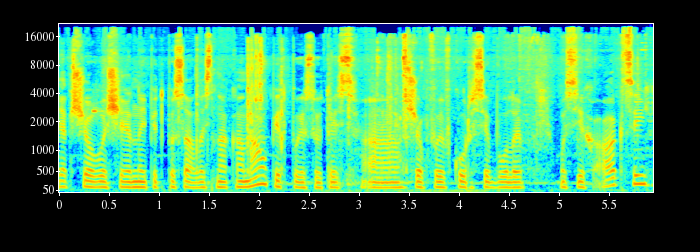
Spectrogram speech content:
Якщо ви ще не підписались на канал, підписуйтесь, щоб ви в курсі були усіх акцій.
